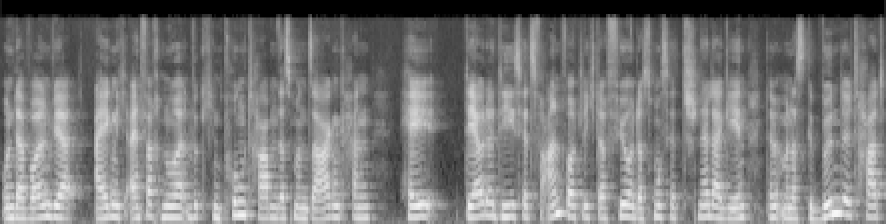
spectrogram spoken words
Und da wollen wir eigentlich einfach nur wirklich einen Punkt haben, dass man sagen kann, hey, der oder die ist jetzt verantwortlich dafür und das muss jetzt schneller gehen, damit man das gebündelt hat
